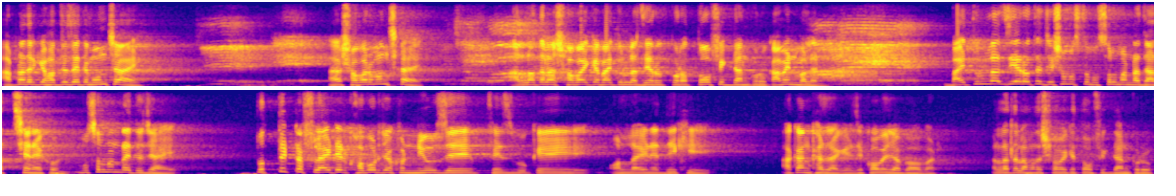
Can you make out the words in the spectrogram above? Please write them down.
আপনাদেরকে হজ্জে যেতে মন চায়? সবার মন চায়? আল্লাহ তালা সবাইকে বাইতুল্লাহ জিয়ারত করার তৌফিক দান করুক। আমিন বলেন। বাইতুল্লাহ জিয়ারতে যে সমস্ত মুসলমানরা যাচ্ছেন এখন, মুসলমানরাই তো যায়। প্রত্যেকটা ফ্লাইটের খবর যখন নিউজে, ফেসবুকে, অনলাইনে দেখি, আকাঙ্ক্ষা জাগে যে কবে যাব আবার। আল্লাহ তালা আমাদের সবাইকে তৌফিক দান করুক।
